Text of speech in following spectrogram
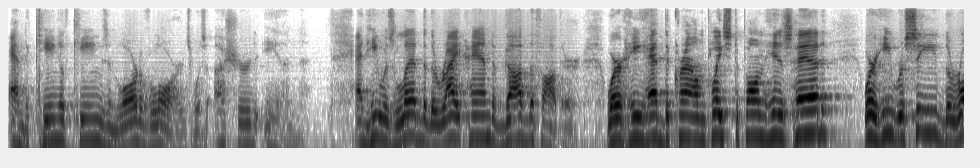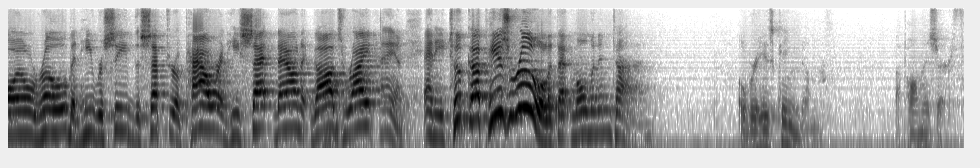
and the King of Kings and Lord of Lords was ushered in. And he was led to the right hand of God the Father, where he had the crown placed upon his head where he received the royal robe and he received the scepter of power and he sat down at God's right hand and he took up his rule at that moment in time over his kingdom upon this earth.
